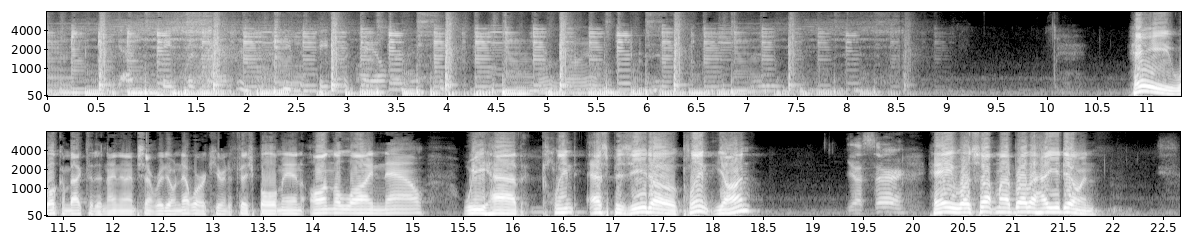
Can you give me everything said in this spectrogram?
Yeah, Facebook fan. Hey, welcome back to the 99% Radio Network here in the Fishbowl, man. On the line now, we have Clint Esposito. Clint, you on? Yes, sir. Hey, what's up, my brother? How you doing?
